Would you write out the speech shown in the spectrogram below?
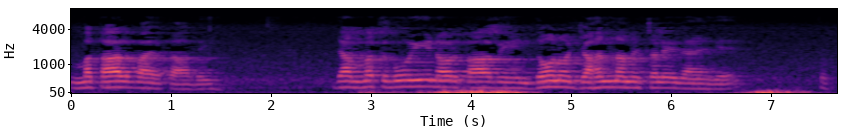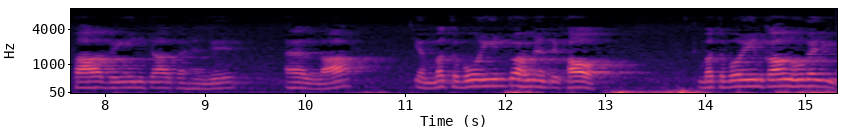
مطالبہ تابعین۔ جب متبوئین اور تابعین دونوں جہنم میں چلے جائیں گے، تو تابعین کیا کہیں گے؟ اے اللہ، کہ متبوئین تو ہمیں دکھاؤ۔ متبوئین کون ہوں گے جی؟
